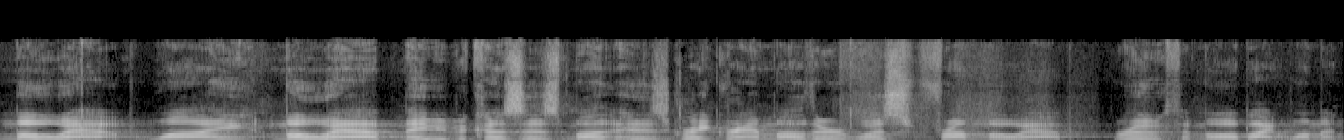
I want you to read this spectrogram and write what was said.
Moab. Why Moab? Maybe because his, his great grandmother was from Moab, Ruth, a Moabite woman.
